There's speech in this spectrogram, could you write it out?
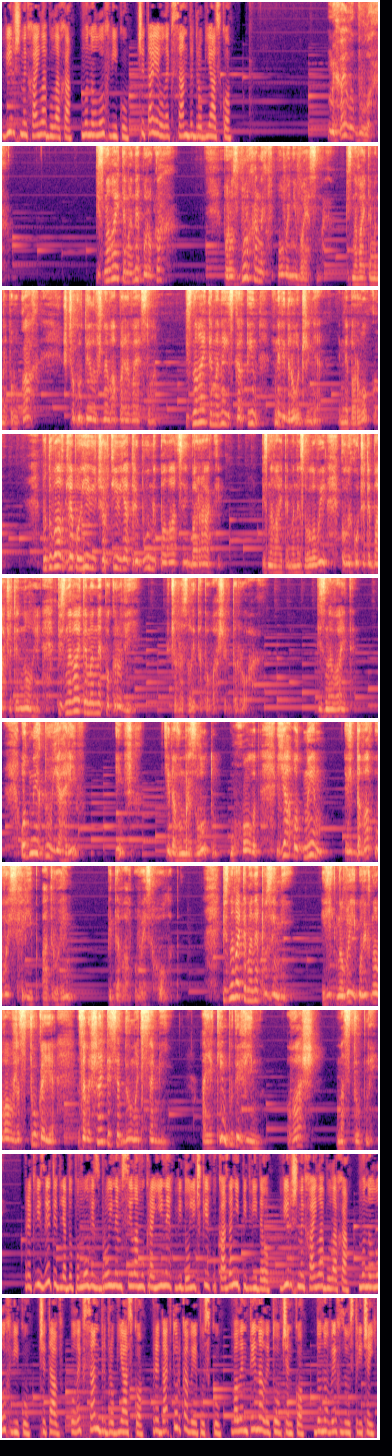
Вірш Михайла Булаха, монолог віку, читає Олександр Дроб'язко. Михайло Булах. Пізнавайте мене по роках, по розбурханих в повені веснах. Пізнавайте мене по руках, що крутили в жнива перевесла. Пізнавайте мене із картин не відродження і не бароко. Будував для богів і чортів я трибуни, палаци й бараки. Пізнавайте мене з голови, коли хочете бачити ноги. Пізнавайте мене по крові, що розлита по ваших дорогах. Пізнавайте. Одних був я грів, інших кидав у мерзлоту, у холод. Я одним віддавав увесь хліб, а другим віддавав увесь голод. Пізнавайте мене по зимі. Вік новий у вікно вам вже стукає. Залишайтеся думать самі. А яким буде він, ваш наступний? Реквізити для допомоги Збройним силам України відолічки указані під відео. Вірш Михайла Булаха, монолог віку, читав Олександр Дроб'язко, редакторка випуску Валентина Литовченко. До нових зустрічей.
